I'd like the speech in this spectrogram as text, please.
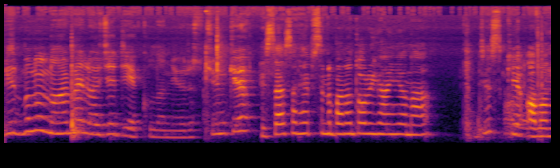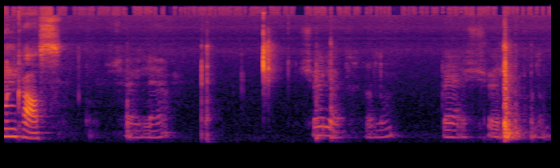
Biz bunu normal hoca diye kullanıyoruz. Çünkü İstersen hepsini bana doğru yan yana diz ki Olur. alanın kalsın. şöyle şöyle yapalım veya şöyle yapalım.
